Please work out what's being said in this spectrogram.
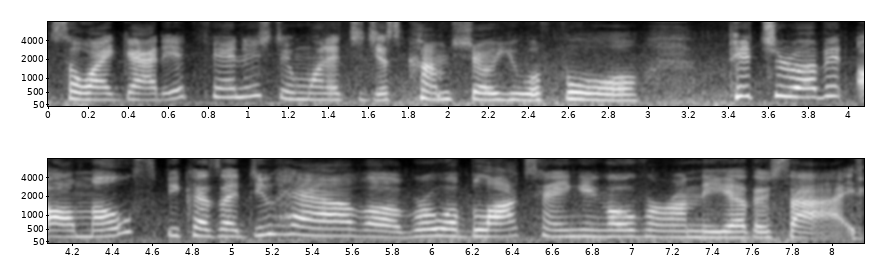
So I got it finished and wanted to just come show you a full picture of it almost because I do have a row of blocks hanging over on the other side.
